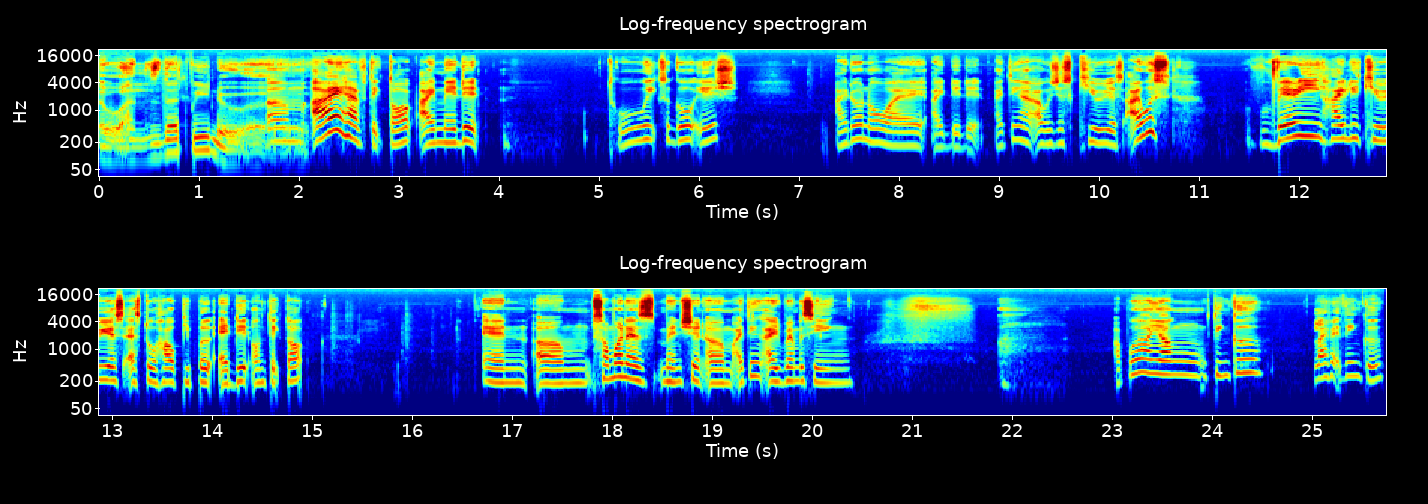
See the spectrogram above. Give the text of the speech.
The ones that we knew. of. Um, I have TikTok. I made it two weeks ago ish. I don't know why I did it. I think I, I was just curious. I was very highly curious as to how people edit on TikTok. And um, someone has mentioned. Um, I think I remember seeing. Apa lah yang Tinker, Live at Tinker.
